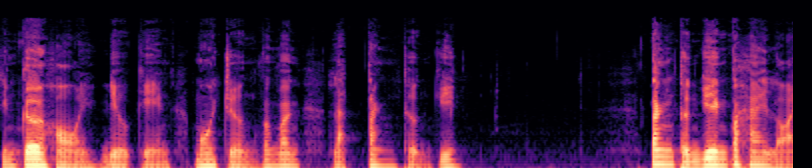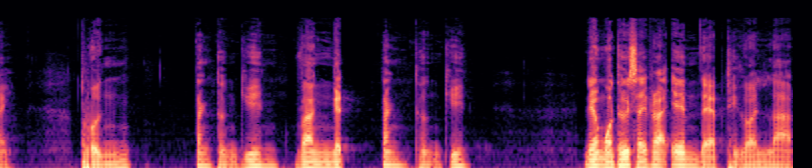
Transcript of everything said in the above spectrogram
Những cơ hội, điều kiện, môi trường, vân vân là tăng thượng duyên. Tăng thượng duyên có hai loại, thuận tăng thượng duyên và nghịch tăng thượng duyên. Nếu mọi thứ xảy ra êm đẹp thì gọi là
